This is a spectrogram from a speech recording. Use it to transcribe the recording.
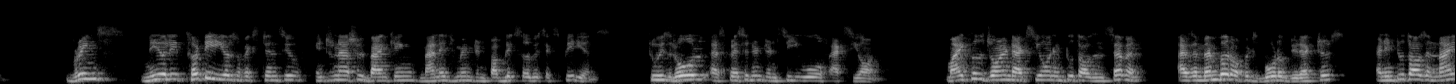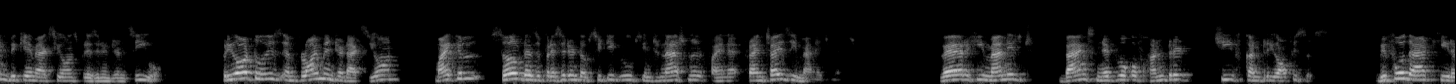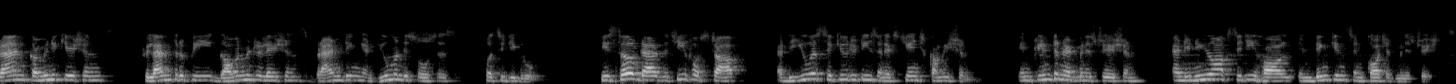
brings nearly 30 years of extensive international banking, management, and public service experience to his role as president and CEO of Accion. Michael joined Accion in 2007 as a member of its board of directors and in 2009 became Accion's president and CEO. Prior to his employment at Accion, Michael served as the president of Citigroup's international franchisee management, where he managed bank's network of 100 chief country offices. Before that, he ran communications, philanthropy, government relations, branding, and human resources for Citigroup. He served as the chief of staff at the US Securities and Exchange Commission in Clinton administration and in New York City Hall in Dinkins and Koch administrations.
